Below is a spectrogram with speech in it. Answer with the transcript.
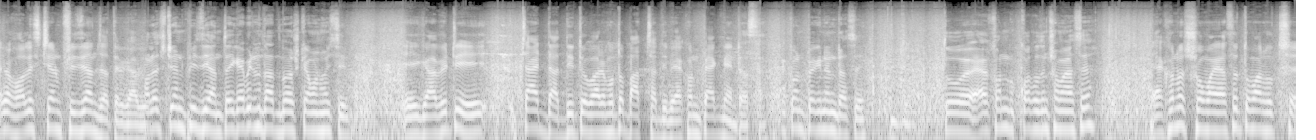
এটা হলিস্টিয়ান ফ্রিজিয়ান জাতের গাভি হলিস্টিয়ান ফিজিয়ান তো এই গাভিটার দাঁত বয়স কেমন হয়েছে? এই গাভিটি চার দাঁত দ্বিতীয়বারের মতো বাচ্চা দিবে এখন প্রেগনেন্ট আছে। এখন প্রেগনেন্ট আছে। তো এখন কতদিন সময় আছে? এখনও সময় আছে তোমার হচ্ছে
